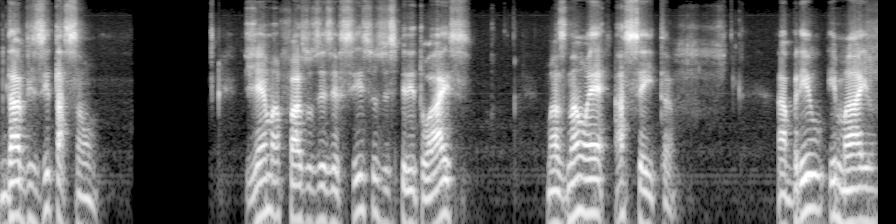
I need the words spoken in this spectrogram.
da Visitação. Gema faz os exercícios espirituais, mas não é aceita. Abril e maio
